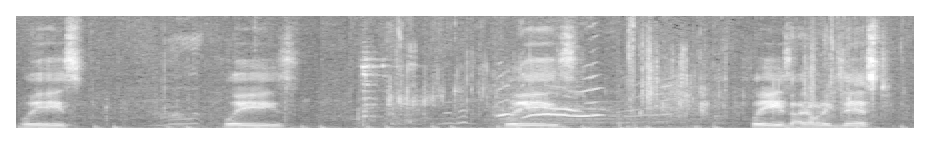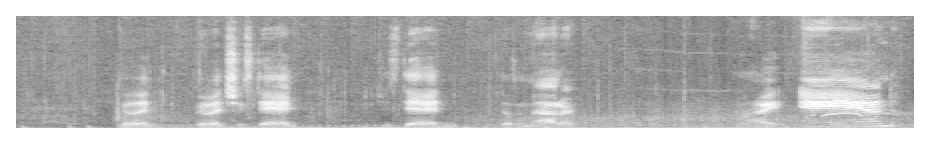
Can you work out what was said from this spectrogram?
Please. Please. Please. Please, I don't exist. Good, good, she's dead. She's dead. Doesn't matter. Alright, and...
